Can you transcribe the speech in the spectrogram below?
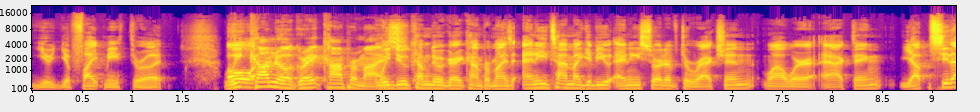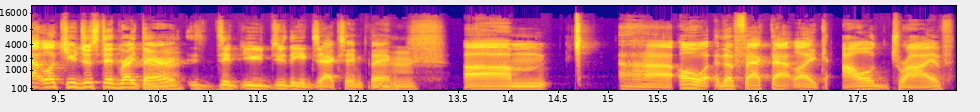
you you fight me through it. we Oh, come to a great compromise. we do come to a great compromise. Anytime I give you any sort of direction while we're acting, yep. See that look you just did right there? Did you do the exact same thing? Um uh oh, the fact that like I'll drive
